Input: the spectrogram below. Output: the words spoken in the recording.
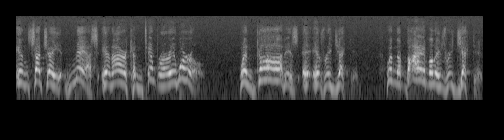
in such a mess in our contemporary world. When God is, is rejected, when the Bible is rejected,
